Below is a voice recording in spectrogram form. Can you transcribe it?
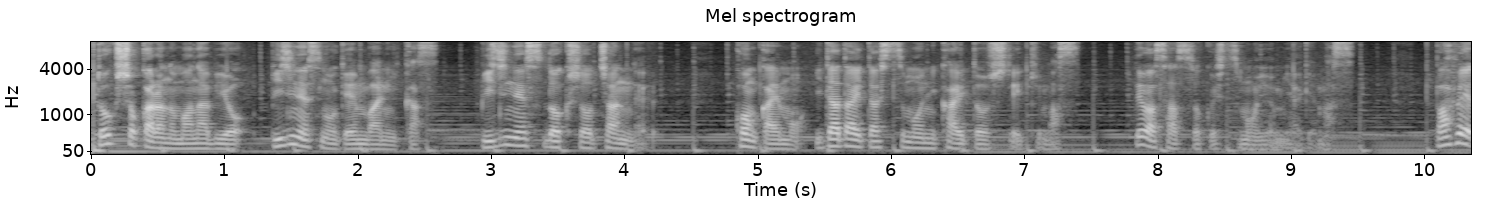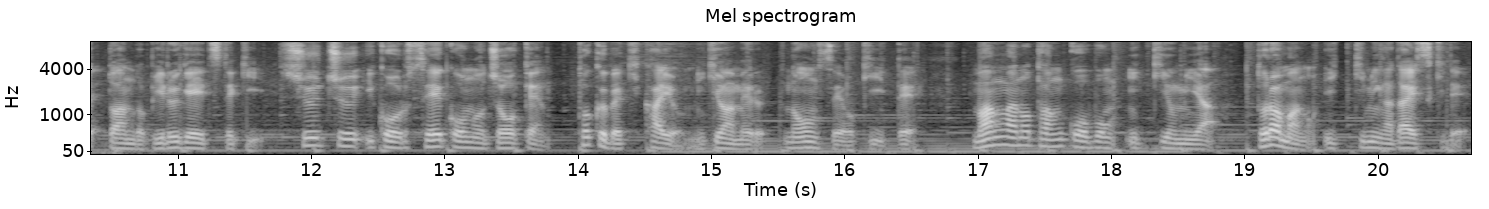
読書からの学びをビジネスの現場に生かすビジネス読書チャンネル今回もいただいた質問に回答していきますでは早速質問を読み上げますバフェットビル・ゲイツ的集中イコール成功の条件解くべき回を見極めるの音声を聞いて漫画の単行本一気読みやドラマの一気見が大好きで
